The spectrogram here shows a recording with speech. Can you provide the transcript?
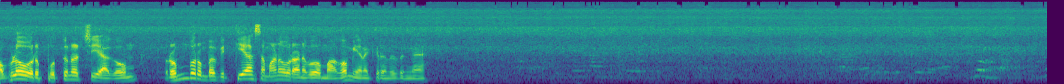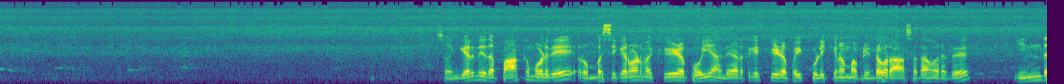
அவ்வளோ ஒரு புத்துணர்ச்சியாகவும் ரொம்ப ரொம்ப வித்தியாசமான ஒரு அனுபவமாகவும் எனக்கு இருந்ததுங்க. ஸோ இங்கேருந்து இதை பார்க்கும் பொழுதே ரொம்ப சீக்கிரமாக நம்ம கீழே போய் அந்த இடத்துக்கு கீழே போய் குளிக்கணும் அப்படின்ற ஒரு ஆசை தான் வருது. இந்த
